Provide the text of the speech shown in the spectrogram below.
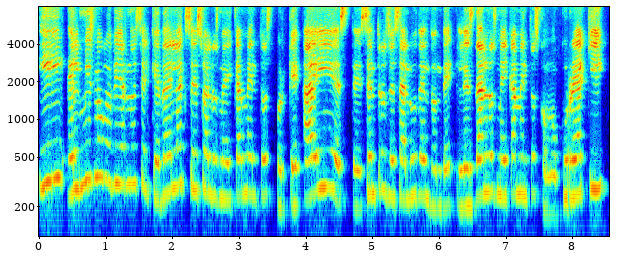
y el mismo gobierno es el que da el acceso a los medicamentos porque hay este, centros de salud en donde les dan los medicamentos como ocurre aquí,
